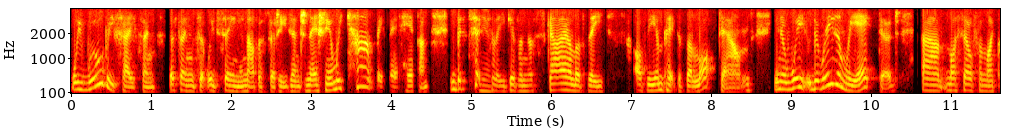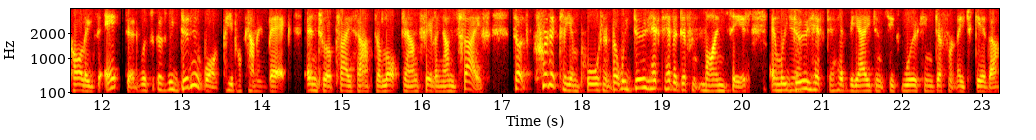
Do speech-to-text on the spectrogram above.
we will be facing the things that we've seen in other cities internationally. And we can't let that happen, and particularly yeah. given the scale of the of the impact of the lockdowns, you know, we the reason we acted, um, myself and my colleagues acted, was because we didn't want people coming back into a place after lockdown feeling unsafe. So it's critically important, but we do have to have a different mindset, and we yeah. do have to have the agencies working differently together.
